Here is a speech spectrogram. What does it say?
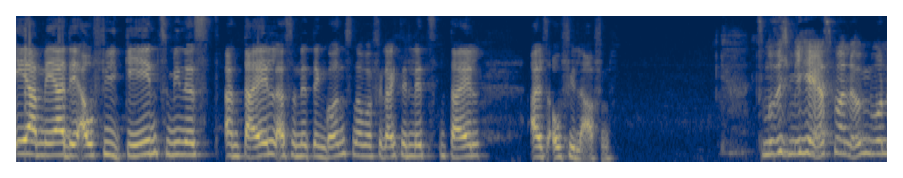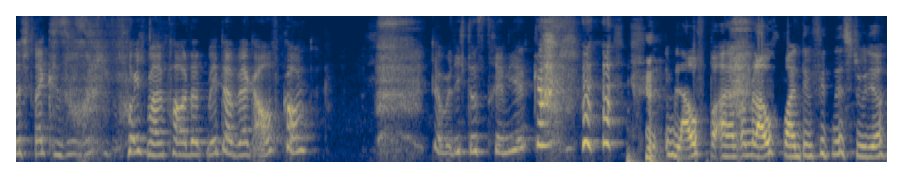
eher mehr die Aufi gehen, zumindest ein Teil, also nicht den ganzen, aber vielleicht den letzten Teil, als Aufi laufen. Jetzt muss ich mir hier erstmal irgendwo eine Strecke suchen, wo ich mal ein paar hundert Meter bergauf komme, damit ich das trainieren kann. Im Laufband, am Laufband im Fitnessstudio.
